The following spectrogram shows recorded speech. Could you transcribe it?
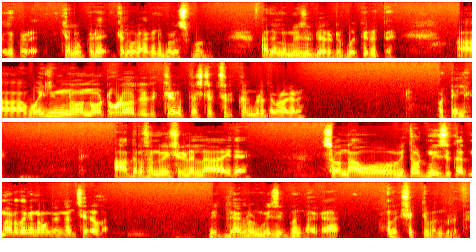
ಕೆಲವು ಕಡೆ. ಕೆಲವು ಕಡೆ ಕೆಲವು ರಾಗನ ಬಳಸ್ಬೋದು. ಅದೆಲ್ಲ ಮ್ಯೂಸಿಕ್ ಡೈರೆಕ್ಟರ್ ಗೊತ್ತಿರುತ್ತೆ. ಆ ವೈಲಿನ್ ನೋಟ್ಗಳು ಅದು ಇದು ಕೇಳಿದ ತಕ್ಷಣ ಚುರುಕ್ ಅಂದ್ಬಿಡುತ್ತೆ ಒಳಗಡೆ. ಹೊಟ್ಟೆಯಲ್ಲಿ ಆ ಥರ ಸನ್ನಿವೇಶಗಳೆಲ್ಲ ಇದೆ. ಸೊ ನಾವು ವಿತೌಟ್ ಮ್ಯೂಸಿಕ್ ಅದು ಮಾಡಿದಾಗ ನಮಗೆ ಹಂಗೆ ಅನ್ಸಿರಲ್ಲ. ವಿತ್ ಬ್ಯಾಕ್ಗ್ರೌಂಡ್ ಮ್ಯೂಸಿಕ್ ಬಂದಾಗ ಅದಕ್ಕೆ ಶಕ್ತಿ ಬಂದ್ಬಿಡುತ್ತೆ.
